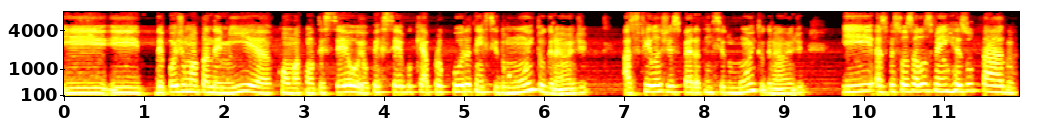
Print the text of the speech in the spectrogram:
E, e depois de uma pandemia, como aconteceu, eu percebo que a procura tem sido muito grande, as filas de espera têm sido muito grandes e as pessoas elas veem resultado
